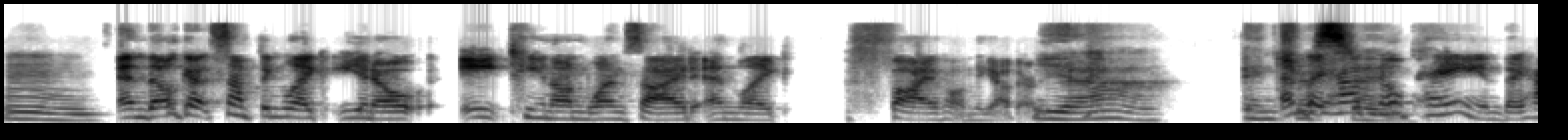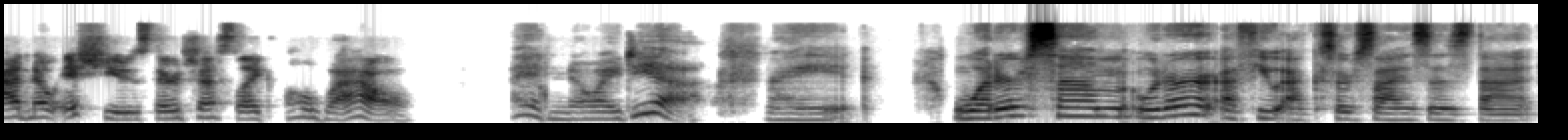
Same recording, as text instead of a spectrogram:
Mm. And they'll get something like, you know, 18 on one side and like five on the other. Yeah. And they had no pain. They had no issues. They're just like, oh, wow, I had no idea. Right. What are some, what are a few exercises that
